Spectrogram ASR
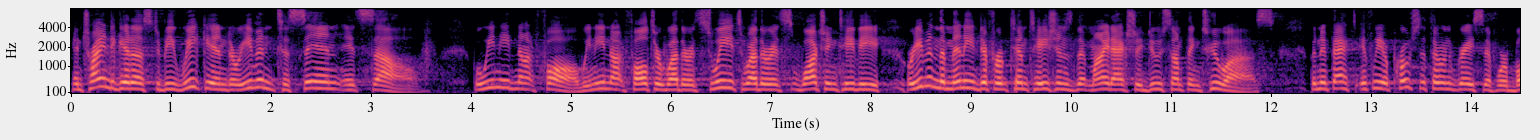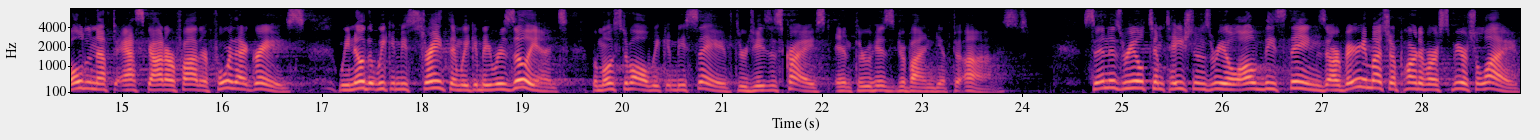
and trying to get us to be weakened or even to sin itself. But we need not fall. We need not falter, whether it's sweets, whether it's watching TV, or even the many different temptations that might actually do something to us. But in fact, if we approach the throne of grace, if we're bold enough to ask God our Father for that grace, we know that we can be strengthened, we can be resilient, but most of all, we can be saved through Jesus Christ and through his divine gift to us. Sin is real, temptation is real. All of these things are very much a part of our spiritual life.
